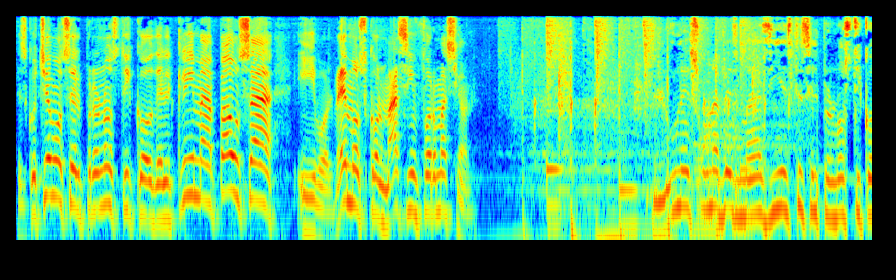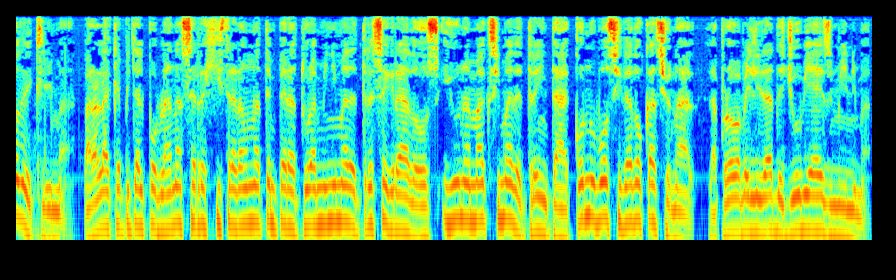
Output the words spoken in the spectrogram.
Escuchemos el pronóstico del clima. Pausa y volvemos con más información. Lunes una vez más y este es el pronóstico del clima. Para la capital poblana se registrará una temperatura mínima de 13 grados y una máxima de 30 con nubosidad ocasional. La probabilidad de lluvia es mínima.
